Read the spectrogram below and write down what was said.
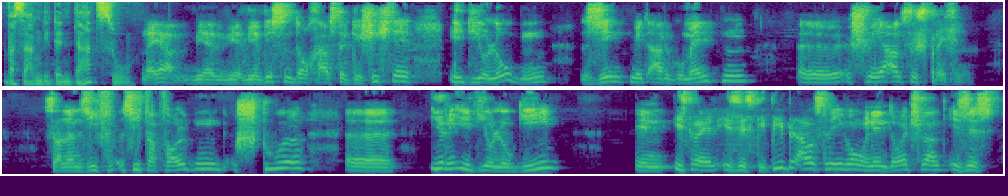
was sagen die denn dazu? Naja, wir, wir, wir wissen doch aus der Geschichte, Ideologen sind mit Argumenten äh, schwer anzusprechen, sondern sie, sie verfolgen stur äh, ihre Ideologie. In Israel ist es die Bibelauslegung und in Deutschland ist es,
